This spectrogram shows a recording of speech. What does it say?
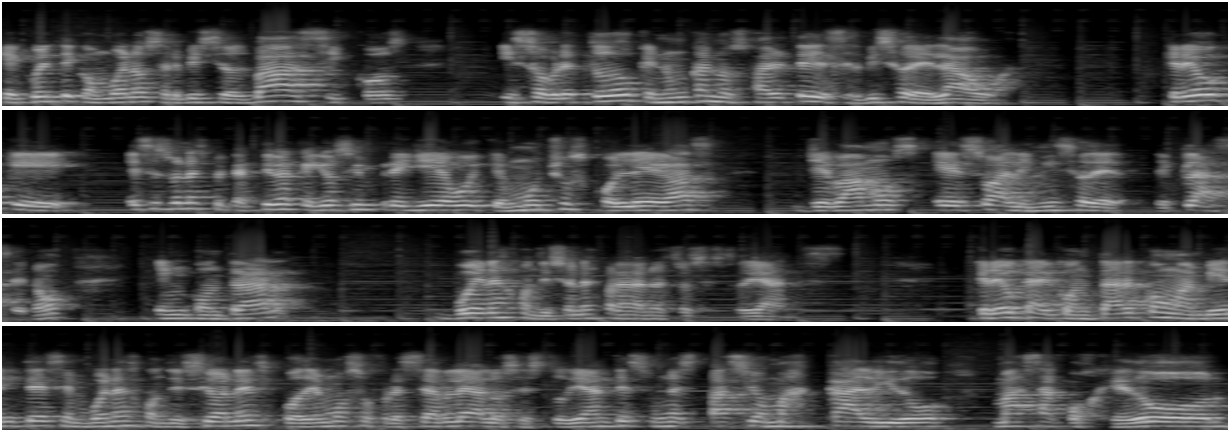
que cuente con buenos servicios básicos y sobre todo que nunca nos falte el servicio del agua. Creo que esa es una expectativa que yo siempre llevo y que muchos colegas llevamos eso al inicio de, clase, ¿no? Encontrar buenas condiciones para nuestros estudiantes. Creo que al contar con ambientes en buenas condiciones podemos ofrecerle a los estudiantes un espacio más cálido, más acogedor,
